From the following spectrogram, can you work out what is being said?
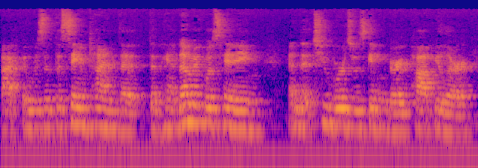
I, it was at the same time that the pandemic was hitting and that Two Birds was getting very popular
